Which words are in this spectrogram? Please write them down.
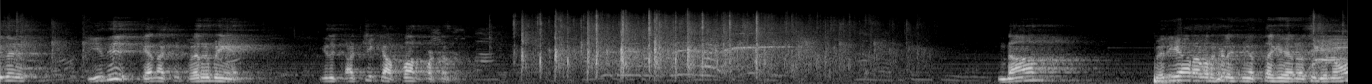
இது இது எனக்கு பெருமையே. இது கட்சிக்கு அப்பாற்பட்டது. நான் பெரியார் அவர்களின் எத்தகைய ரசிகனோ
